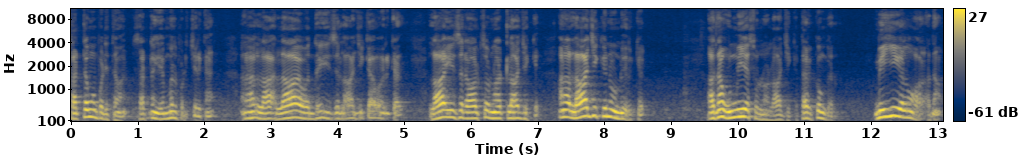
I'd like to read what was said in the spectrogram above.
சட்டமும் படித்தவன் சட்டம் எம்எல் படிச்சிருக்கேன். ஆனால் லா லா வந்து இஸ் லாஜிக்காகவும் இருக்காது. Law is also not logic ஆனால் லாஜிக்குன்னு ஒன்று இருக்குது அதான் உண்மையே சொல்லணும் லாஜிக் தர்க்கங்கிறது. மெய்யியலும் அதான்.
